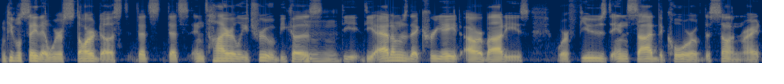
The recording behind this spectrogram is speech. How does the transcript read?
when people say that we're stardust that's that's entirely true because Mhm. the the atoms that create our bodies were fused inside the core of the sun right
